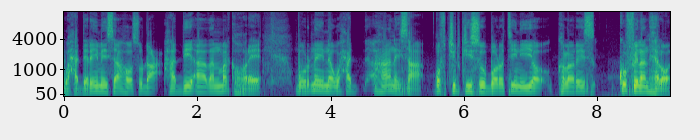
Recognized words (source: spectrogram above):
waxaad dareemaysaa hoos u dhac haddii aadan marka hore. Buurnayna waxaad ahaanaysaa qof jidhkiisu borotiin iyo coloris ku filan helo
